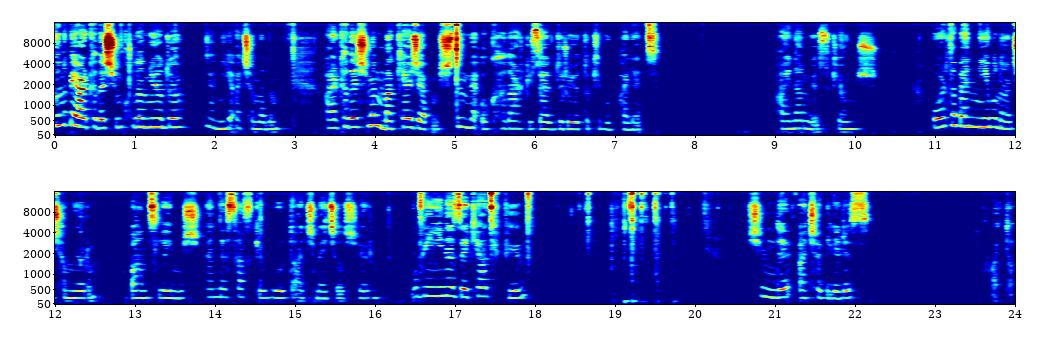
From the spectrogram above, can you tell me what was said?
Bunu bir arkadaşım kullanıyordu. Ya niye açamadım? Arkadaşıma makyaj yapmıştım ve o kadar güzel duruyordu ki bu palet. Aynam gözüküyormuş. Bu arada ben niye bunu açamıyorum? Bantlıymış. Ben de saf gibi burada açmaya çalışıyorum. Bugün yine zeka küpüyüm. Şimdi açabiliriz. Hatta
